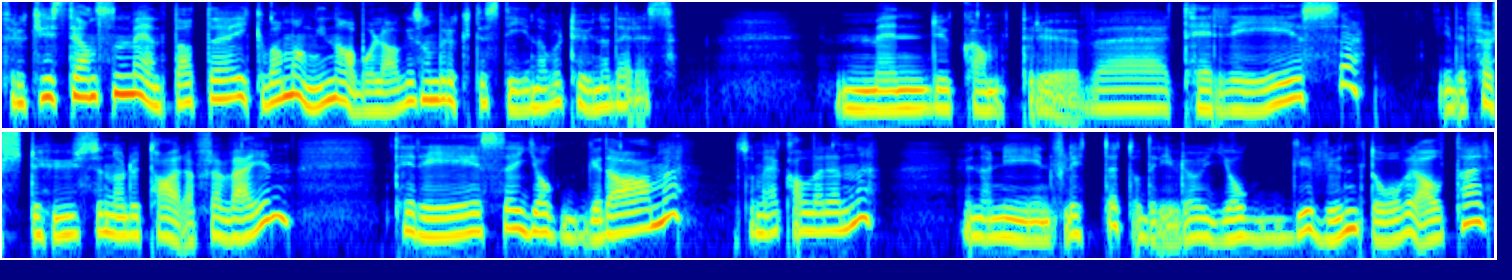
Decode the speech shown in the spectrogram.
Fru Kristiansen mente at det ikke var mange i nabolaget som brukte stien over tunet deres. Men du kan prøve Therese i det første huset når du tar av fra veien, Therese joggedame, som jeg kaller henne. Hun er nyinnflyttet og driver og jogger rundt overalt her.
